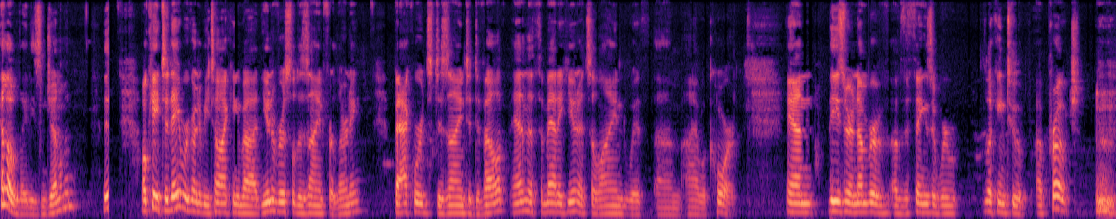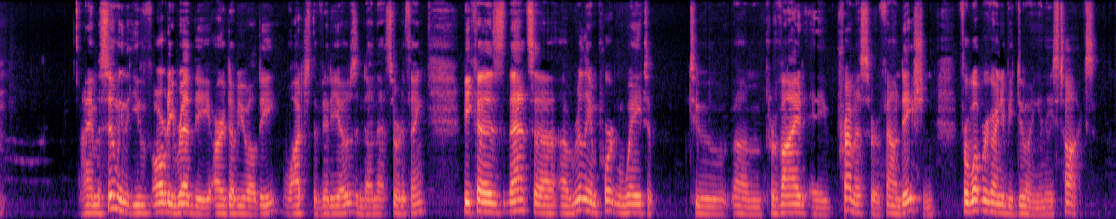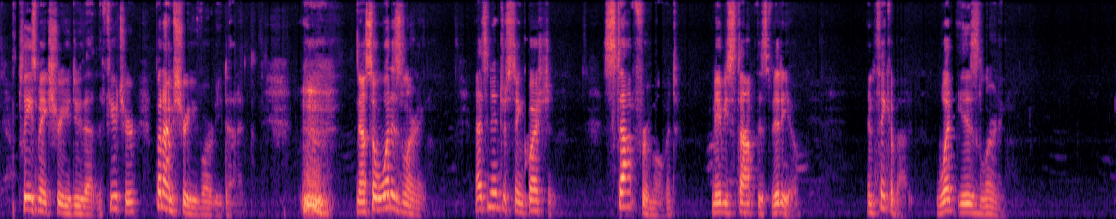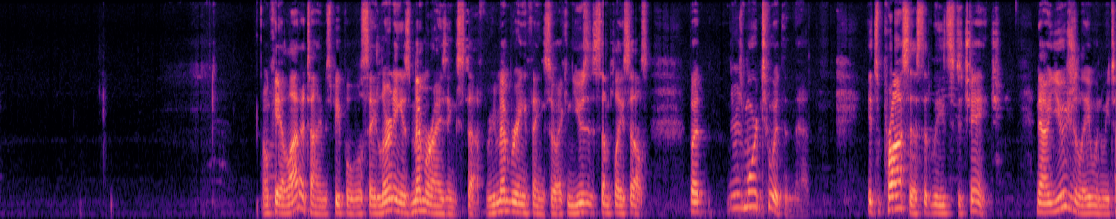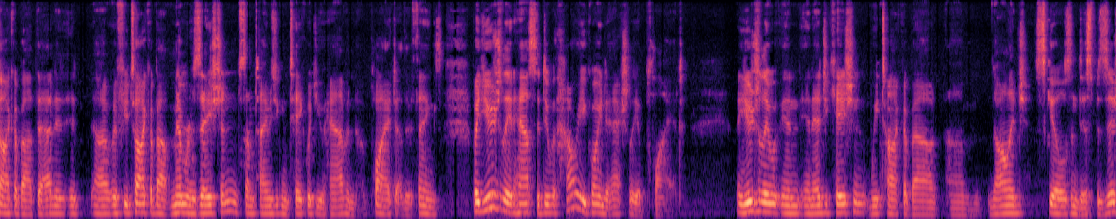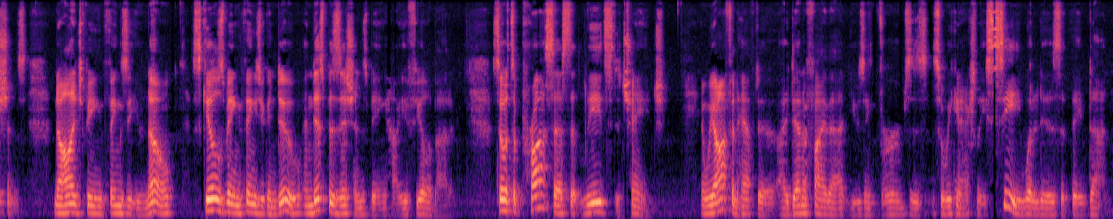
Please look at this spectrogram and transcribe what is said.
Hello, ladies and gentlemen. Okay, today we're going to be talking about universal design for learning, backwards design to develop, and the thematic units aligned with um, Iowa Core. And these are a number of, of the things that we're looking to approach. I am assuming that you've already read the RWLD, watched the videos and done that sort of thing, because that's a, a really important way to, to um, provide a premise or a foundation for what we're going to be doing in these talks. Please make sure you do that in the future, but I'm sure you've already done it. now, so what is learning? That's an interesting question. Stop for a moment, maybe stop this video, and think about it. What is learning? Okay, a lot of times people will say learning is memorizing stuff, remembering things so I can use it someplace else. But there's more to it than that. It's a process that leads to change. Now, usually when we talk about that, it, it, uh, if you talk about memorization, sometimes you can take what you have and apply it to other things. But usually it has to do with how are you going to actually apply it. Usually in, in education, we talk about um, knowledge, skills, and dispositions. Knowledge being things that you know, skills being things you can do, and dispositions being how you feel about it. So it's a process that leads to change. And we often have to identify that using verbs as, so we can actually see what it is that they've done.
